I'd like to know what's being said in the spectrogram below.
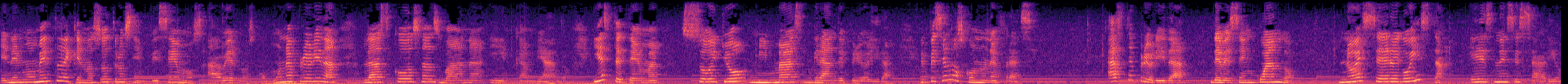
en el momento de que nosotros empecemos a vernos como una prioridad, las cosas van a ir cambiando. Y este tema, soy yo mi más grande prioridad. Empecemos con una frase. Hazte prioridad de vez en cuando. No es ser egoísta, es necesario.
